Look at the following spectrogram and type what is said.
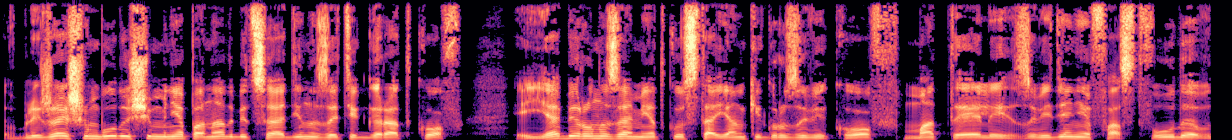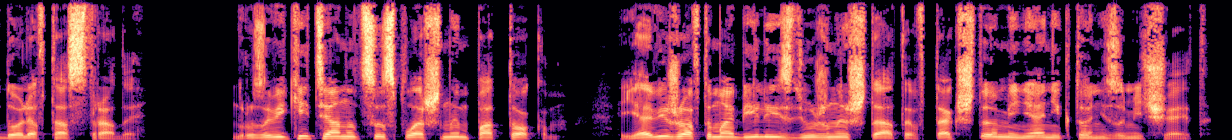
В ближайшем будущем мне понадобится один из этих городков, и я беру на заметку стоянки грузовиков, мотели, заведения фастфуда вдоль автострады. Грузовики тянутся сплошным потоком. Я вижу автомобили из дюжины штатов, так что меня никто не замечает.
